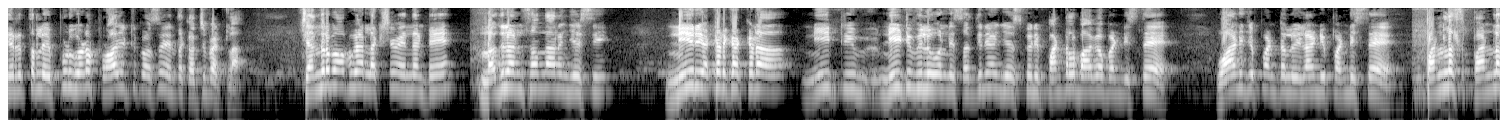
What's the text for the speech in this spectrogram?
చరిత్రలో ఎప్పుడు కూడా ప్రాజెక్టు కోసం ఇంత ఖర్చు పెట్టాల. చంద్రబాబు గారి లక్ష్యం ఏంటంటే నదులు అనుసంధానం చేసి నీరు ఎక్కడికక్కడ నీటి నీటి విలువల్ని సద్వినియోగం చేసుకొని పంటలు బాగా పండిస్తే వాణిజ్య పంటలు ఇలాంటివి పండిస్తే పండ్ల పండ్ల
